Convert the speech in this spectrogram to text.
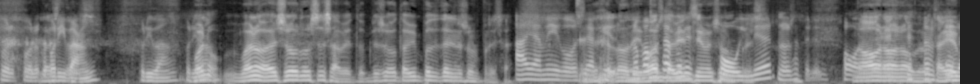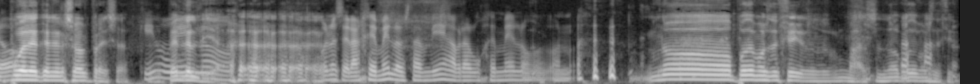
Por, por, Las por Iván. Por Iván. por Bueno, Iván. bueno, eso no se sabe. Eso también puede tener sorpresa. Ay, amigo, o sea que no vamos hacer spoiler. No, vamos a hacer spoiler. No, no, no, pero también Pero- puede tener sorpresa. Qué Depende del bueno. día. Bueno, serán gemelos también. ¿Habrá algún gemelo o no? No podemos decir más, no podemos decir.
